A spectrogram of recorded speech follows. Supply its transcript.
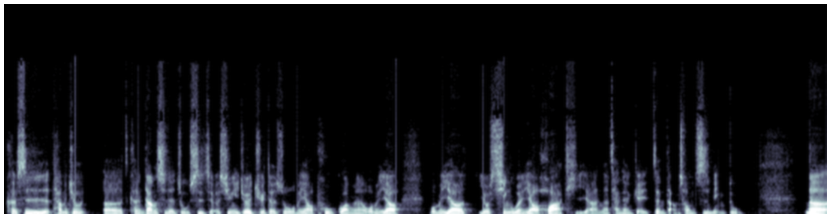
可是他们就。呃，可能当时的主事者心里就会觉得说，我们要曝光啊，我们要我们要有新闻，要有话题啊，那才能给政党充知名度。那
